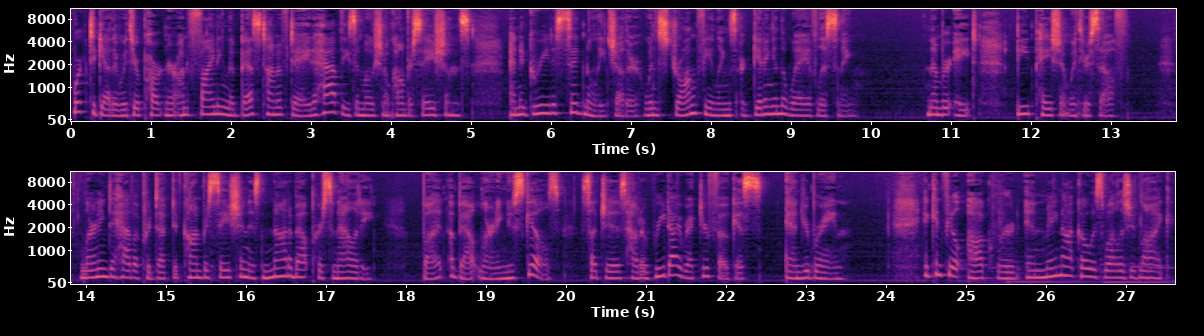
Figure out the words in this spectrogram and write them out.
Work together with your partner on finding the best time of day to have these emotional conversations and agree to signal each other when strong feelings are getting in the way of listening. Number eight, be patient with yourself. Learning to have a productive conversation is not about personality, but about learning new skills, such as how to redirect your focus and your brain. It can feel awkward and may not go as well as you'd like.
